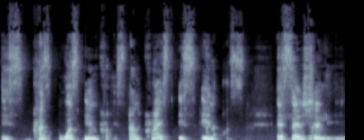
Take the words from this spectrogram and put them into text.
is has was in Christ and Christ is in us, essentially yeah.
